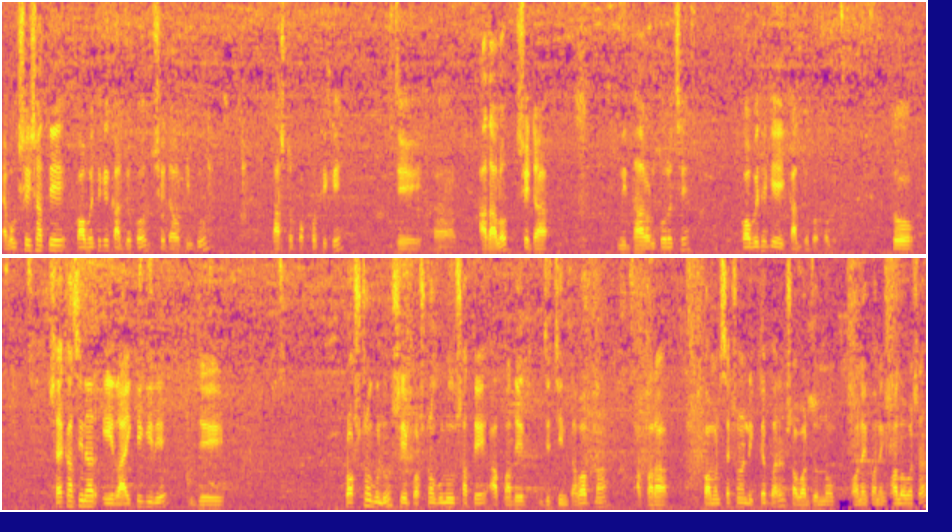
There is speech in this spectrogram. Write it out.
এবং সেই সাথে কবে থেকে কার্যকর সেটাও কিন্তু রাষ্ট্রপক্ষ থেকে যে আদালত সেটা নির্ধারণ করেছে, কবে থেকে এই কার্যকর হবে। তো শেখ হাসিনার এই রায়কে ঘিরে যে প্রশ্নগুলো, সেই প্রশ্নগুলোর সাথে আপনাদের যে চিন্তাভাবনা, আপনারা কমেন্ট সেকশনে লিখতে পারেন। সবার জন্য অনেক অনেক ভালোবাসা।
